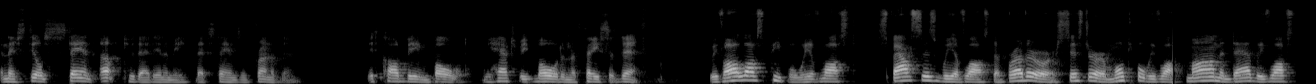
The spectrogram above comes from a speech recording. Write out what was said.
and they still stand up to that enemy that stands in front of them. It's called being bold. We have to be bold in the face of death. We've all lost people. We have lost spouses. We have lost a brother or a sister or multiple. We've lost mom and dad. We've lost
